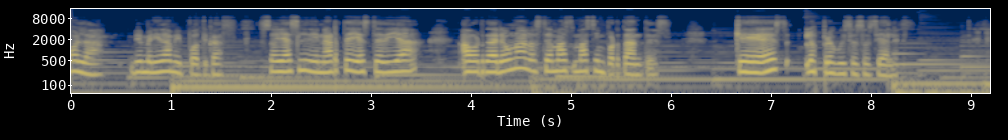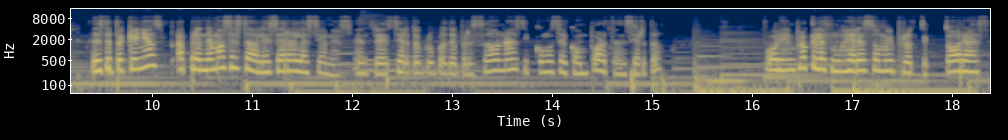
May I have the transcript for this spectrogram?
Hola, bienvenida a mi podcast. Soy Ashley Dinarte y este día abordaré uno de los temas más importantes, que es los prejuicios sociales. Desde pequeños aprendemos a establecer relaciones entre ciertos grupos de personas y cómo se comportan, ¿cierto? Por ejemplo, que las mujeres son muy protectoras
